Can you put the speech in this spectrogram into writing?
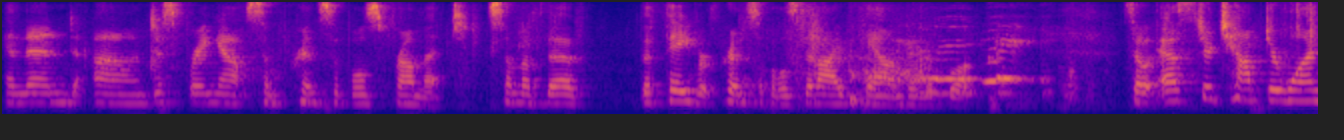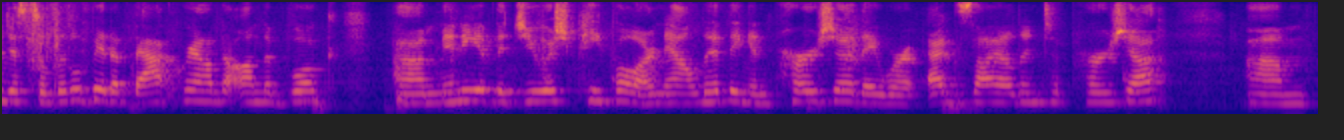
and then uh, just bring out some principles from it, some of the, the favorite principles that I've found in the book. So, Esther chapter 1, just a little bit of background on the book. Uh, many of the Jewish people are now living in Persia. They were exiled into Persia. Um,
